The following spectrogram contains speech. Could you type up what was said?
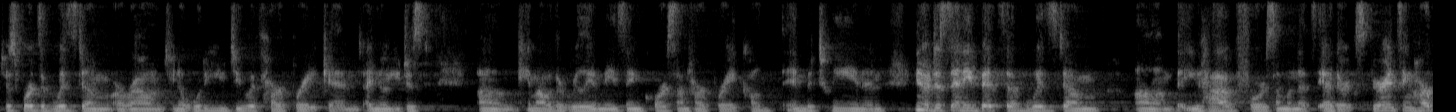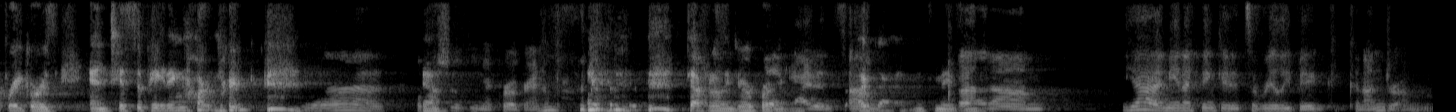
just words of wisdom around you know what do you do with heartbreak? And i know you just um, came out with a really amazing course on heartbreak called in between. And you know just any bits of wisdom um, that you have for someone that's either experiencing heartbreak or is anticipating heartbreak. Yeah well, yeah. she'll do my program. Definitely do her program. guidance. Um, I've done it. It's amazing. But um, yeah, I mean, I think it's a really big conundrum.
